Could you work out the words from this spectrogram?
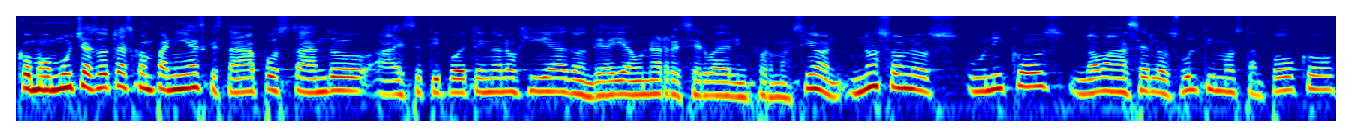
como muchas otras compañías que están apostando a este tipo de tecnología donde haya una reserva de la información. No son los únicos, no van a ser los últimos tampoco.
